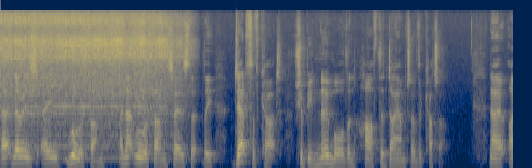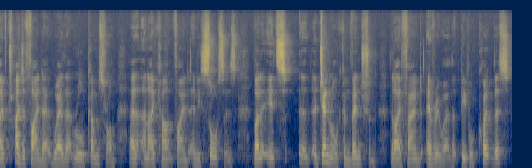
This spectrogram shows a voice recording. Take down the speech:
uh, there is a rule of thumb, and that rule of thumb says that the depth of cut should be no more than half the diameter of the cutter. Now, I've tried to find out where that rule comes from, and, and I can't find any sources, but it's a, a general convention that I found everywhere, that people quote this,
